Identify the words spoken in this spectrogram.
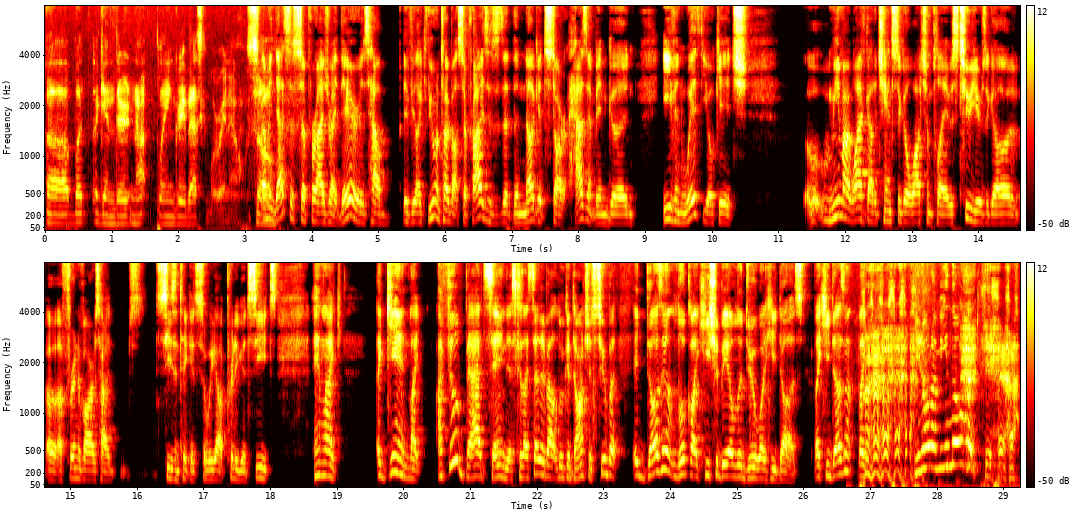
Uh, but again, they're not playing great basketball right now. So I mean, that's a surprise right there. Is how if you like if you want to talk about surprises, is that the Nuggets start hasn't been good, even with Jokic. Me and my wife got a chance to go watch him play. It was two years ago. A, a friend of ours had season tickets, so we got pretty good seats. And like again, like I feel bad saying this because I said it about Luka Doncic too, but it doesn't look like he should be able to do what he does. Like he doesn't like, you know what I mean though? Like yeah,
